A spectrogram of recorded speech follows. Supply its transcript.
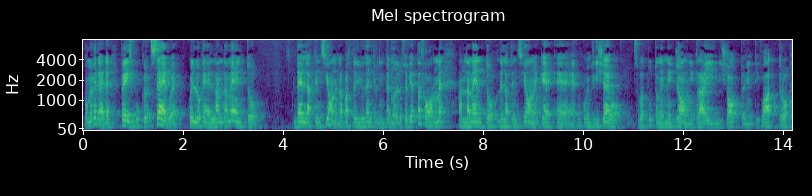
Come vedete, Facebook segue quello che è l'andamento dell'attenzione da parte degli utenti all'interno delle sue piattaforme, andamento dell'attenzione che, eh, come vi dicevo, soprattutto nei, nei, giovani tra i 18 e i 24,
